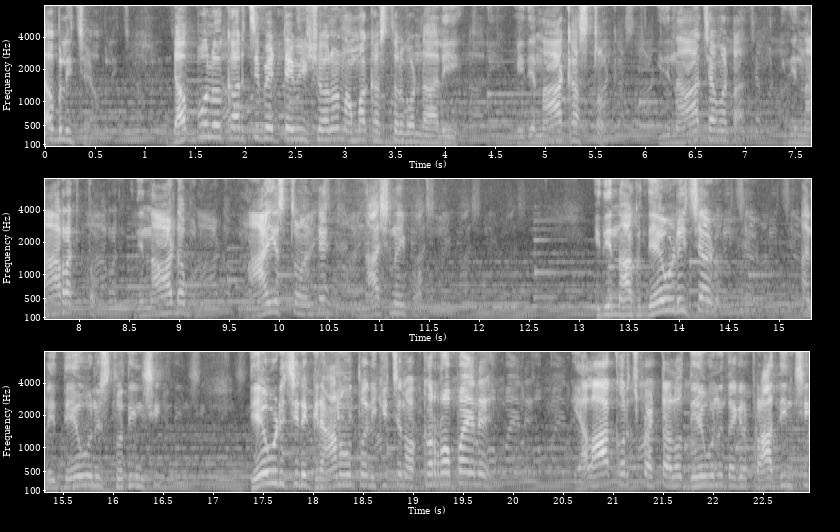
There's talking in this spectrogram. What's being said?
డబ్బులు ఇచ్చాడు. డబ్బులు ఖర్చు పెట్టే విషయంలో నమ్మకస్తులుగా ఉండాలి. ఇది నా కష్టం ఇది నా చెమట ఇది నా రక్తం ఇది నా డబ్బు నా ఇష్టం అంటే నాశనం అయిపోతుంది. ఇది నాకు దేవుడు ఇచ్చాడు అని దేవుని స్తుతించి దేవుడిచ్చిన జ్ఞానంతో నీకు ఇచ్చిన ఒక్క రూపాయనే ఎలా ఖర్చు పెట్టాలో దేవుని దగ్గర ప్రార్థించి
